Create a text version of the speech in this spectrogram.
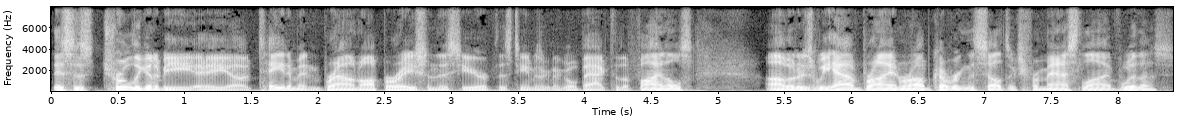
This is truly going to be a uh, Tatum and Brown operation this year if this team is going to go back to the finals. Uh, but as we have Brian Robb covering the Celtics for Mass Live with us,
